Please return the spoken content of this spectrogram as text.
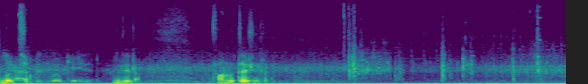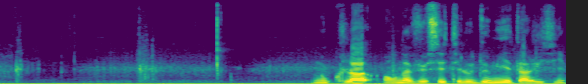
bah tiens. Il est là. Enfin, l'otage est là. Donc là, on a vu, c'était le demi-étage ici.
